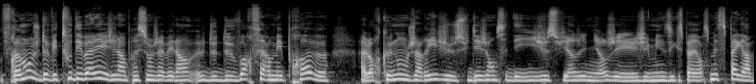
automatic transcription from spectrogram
vraiment, je devais tout déballer. J'ai l'impression j'avais de devoir faire mes preuves, alors que non, j'arrive, je suis déjà en CDI, je suis ingénieur, j'ai mes expériences, mais c'est pas grave.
